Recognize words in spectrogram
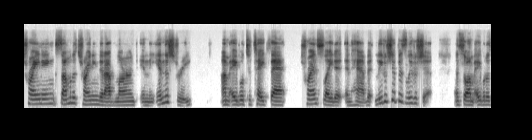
training, some of the training that I've learned in the industry, I'm able to take that, translate it, and have it. Leadership is leadership. And so I'm able to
